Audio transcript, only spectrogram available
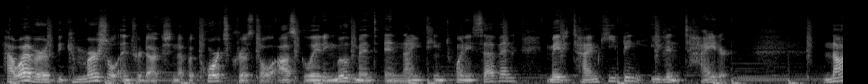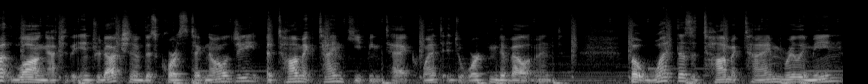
However, the commercial introduction of a quartz crystal oscillating movement in 1927 made timekeeping even tighter. Not long after the introduction of this quartz technology, atomic timekeeping tech went into working development. But what does atomic time really mean?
